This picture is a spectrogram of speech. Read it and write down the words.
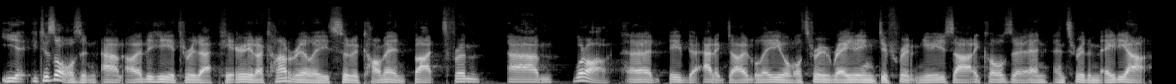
Yeah, because I wasn't um, over here through that period, I can't really sort of comment. But from um, what I've heard, either anecdotally or through reading different news articles and, and through the media,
